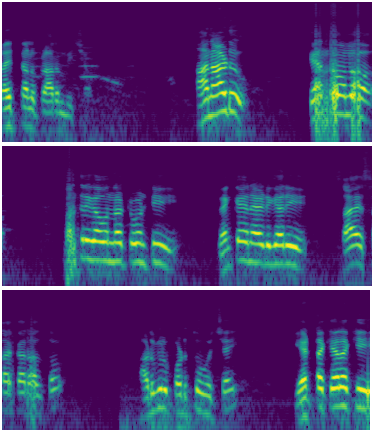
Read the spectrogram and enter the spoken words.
ప్రయత్నాలు ప్రారంభించాం. ఆనాడు కేంద్రంలో మంత్రిగా ఉన్నటువంటి వెంకయ్యనాయుడు గారి సహాయ సహకారాలతో అడుగులు పడుతూ వచ్చాయి. ఎట్టకేలకి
